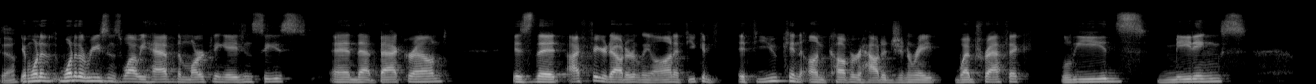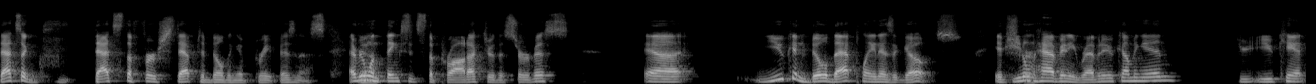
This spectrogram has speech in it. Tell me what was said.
Yeah. You know, one of the, one of the reasons why we have the marketing agencies and that background is that I figured out early on if you could if you can uncover how to generate web traffic, leads, meetings, that's a that's the first step to building a great business. Everyone yeah. thinks it's the product or the service. Uh, you can build that plane as it goes. If sure. you don't have any revenue coming in, you, you can't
